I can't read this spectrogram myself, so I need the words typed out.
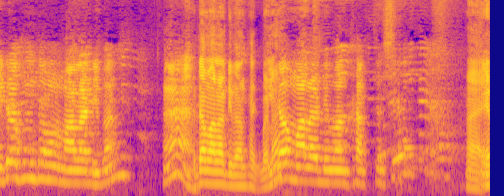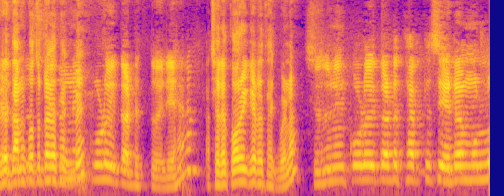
এটাও কিন্তু আমার মালা ডিবান হ্যাঁ? এটা মালা ডিবান থাকবে না? এটাও মালা ডিবান থাকতেছে। হ্যাঁ এটার দাম কত টাকা থাকবে? কোড়ই কাঠের তৈরি হ্যাঁ? আচ্ছা এটা করি কেটে থাকবে না? সিজনিং কোড়ই কাঠের থাকতেছে এটার মূল্য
